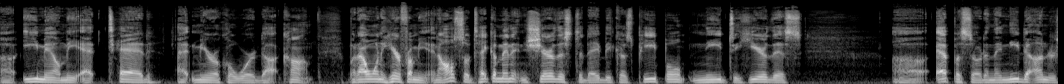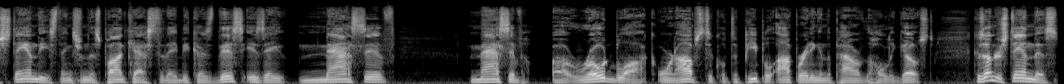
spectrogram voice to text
uh, email me at ted at miracleword.com. But I want to hear from you. And also take a minute and share this today because people need to hear this uh, episode and they need to understand these things from this podcast today because this is a massive, massive uh, roadblock or an obstacle to people operating in the power of the Holy Ghost. Because understand this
